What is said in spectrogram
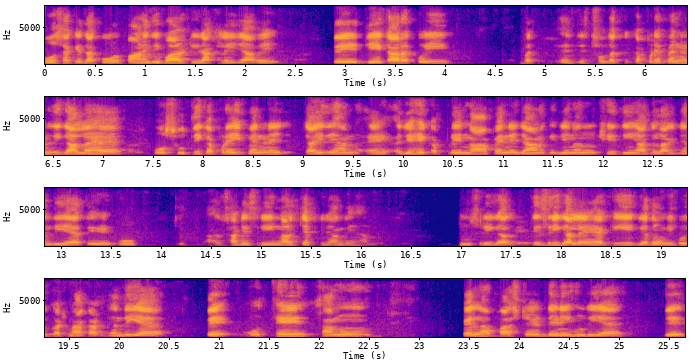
ਹੋ ਸਕੇ ਤਾਂ ਕੋਲ ਪਾਣੀ ਦੀ ਬਾਲਟੀ ਰੱਖ ਲਈ ਜਾਵੇ। ਤੇ ਜੇਕਰ ਕੋਈ ਬੱਚ- ਜਿੱਥੋਂ ਤੱਕ ਕੱਪੜੇ ਪਹਿਨਣ ਦੀ ਗੱਲ ਹੈ, ਉਹ ਸੂਤੀ ਕੱਪੜੇ ਹੀ ਪਹਿਨਣੇ ਚਾਹੀਦੇ ਹਨ। ਇਹ ਅਜਿਹੇ ਕੱਪੜੇ ਨਾ ਪਹਿਨੇ ਜਾਣ ਕਿ ਜਿਨ੍ਹਾਂ ਨੂੰ ਛੇਤੀ ਅੱਗ ਲੱਗ ਜਾਂਦੀ ਹੈ ਤੇ ਉਹ ਸਾਡੇ ਸਰੀਰ ਨਾਲ ਚਿਪਕ ਜਾਂਦੇ ਹਨ। ਦੂਸਰੀ ਗੱਲ, ਤੀਸਰੀ ਗੱਲ ਇਹ ਹੈ ਕਿ ਜਦੋਂ ਵੀ ਕੋਈ ਘਟਨਾ ਘਟ ਜਾਂਦੀ ਹੈ ਤੇ ਉੱਥੇ ਸਾਨੂੰ ਪਹਿਲਾਂ ਫਸਟ ਏਡ ਦੇਣੀ ਹੁੰਦੀ ਹੈ, ਜੇ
